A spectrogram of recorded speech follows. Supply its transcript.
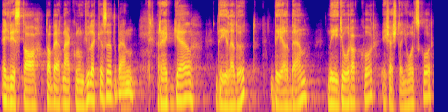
Egyrészt a tabernákulum gyülekezetben, reggel, délelőtt, délben, négy órakor és este nyolckor,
